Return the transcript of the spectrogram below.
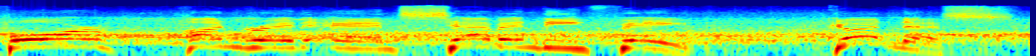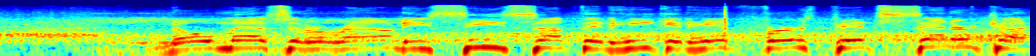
470 feet. Goodness. No messing around. He sees something he can hit first pitch center cut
